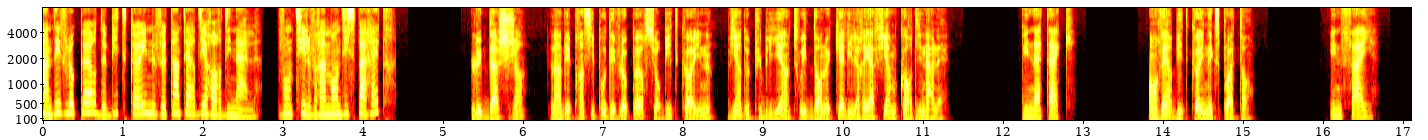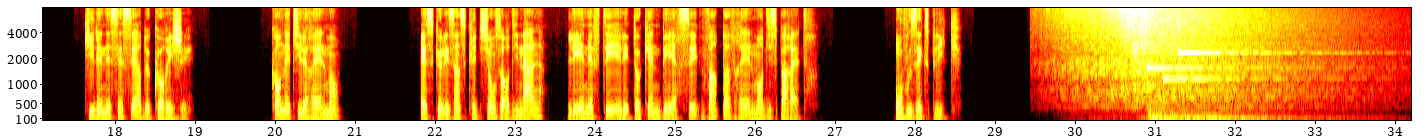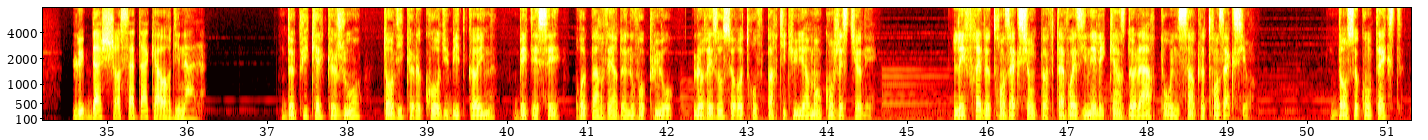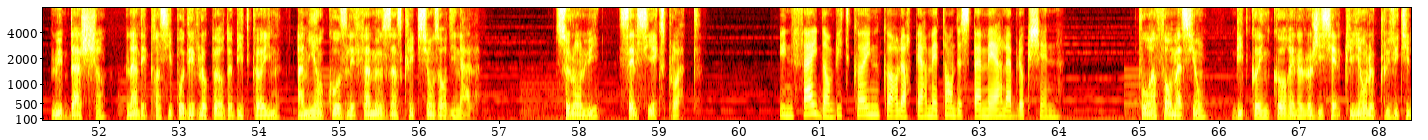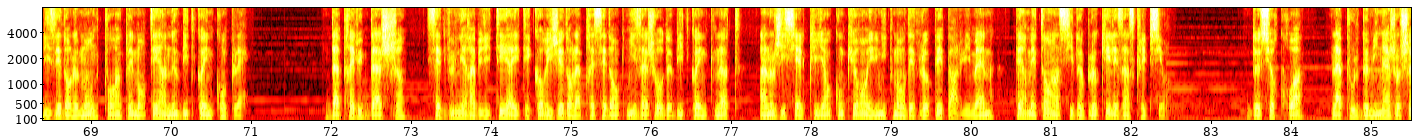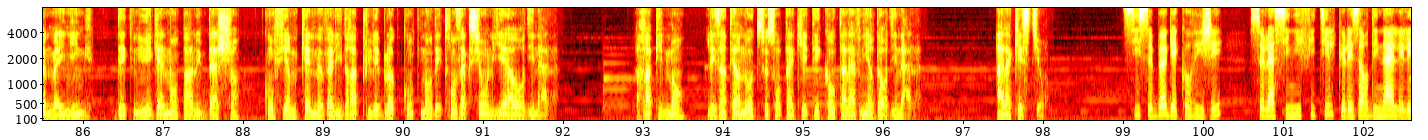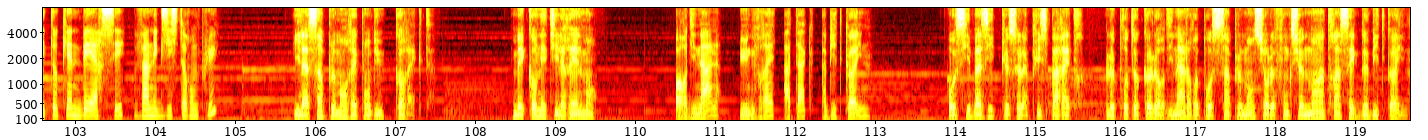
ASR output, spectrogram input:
Un développeur de Bitcoin veut interdire Ordinal. Vont-ils vraiment disparaître? Luc Dashja, l'un des principaux développeurs sur Bitcoin, vient de publier un tweet dans lequel il réaffirme qu'Ordinal est Une attaque. envers Bitcoin exploitant, Une faille. qu'il est nécessaire de corriger. Qu'en est-il réellement? Est-ce que les inscriptions ordinales, les NFT et les tokens BRC20 peuvent réellement disparaître? On vous explique. Luc Dash s'attaque à Ordinal. Depuis quelques jours, tandis que le cours du Bitcoin, BTC, repart vers de nouveaux plus hauts, le réseau se retrouve particulièrement congestionné. Les frais de transaction peuvent avoisiner les 15 dollars pour une simple transaction. Dans ce contexte, Luc Dash, l'un des principaux développeurs de Bitcoin, a mis en cause les fameuses inscriptions ordinales. Selon lui, celles-ci exploitent. Une faille dans Bitcoin Core leur permettant de spammer la blockchain. Pour information, Bitcoin Core est le logiciel client le plus utilisé dans le monde pour implémenter un nœud Bitcoin complet. D'après Luc Dash, cette vulnérabilité a été corrigée dans la précédente mise à jour de Bitcoin Knot, un logiciel client concurrent et uniquement développé par lui-même, permettant ainsi de bloquer les inscriptions. De surcroît, la pool de minage Ocean Mining, détenue également par Luc Dash, confirme qu'elle ne validera plus les blocs contenant des transactions liées à Ordinal. Rapidement, les internautes se sont inquiétés quant à l'avenir d'Ordinal. À la question. Si ce bug est corrigé, cela signifie-t-il que les ordinals et les tokens BRC 20 n'existeront plus? Il a simplement répondu correct. Mais qu'en est-il réellement? Ordinal, une vraie attaque à Bitcoin? Aussi basique que cela puisse paraître, le protocole ordinal repose simplement sur le fonctionnement intrinsèque de Bitcoin.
